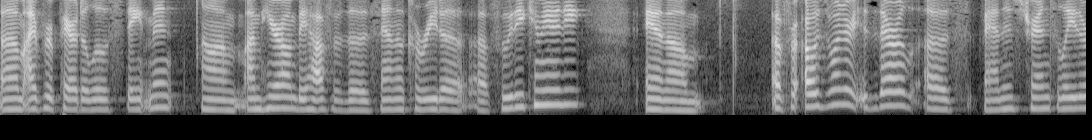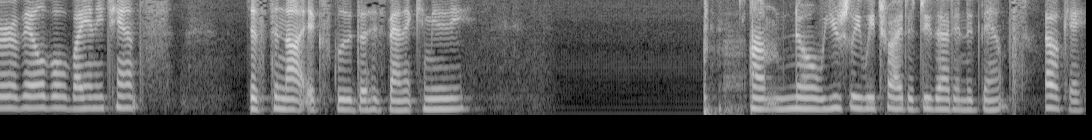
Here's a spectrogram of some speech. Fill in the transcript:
Um, I prepared a little statement. Um, I'm here on behalf of the Santa Clarita uh, foodie community, and um, uh, for, I was wondering, is there a Spanish translator available by any chance, just to not exclude the Hispanic community? Um, no, usually we try to do that in advance. Okay.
